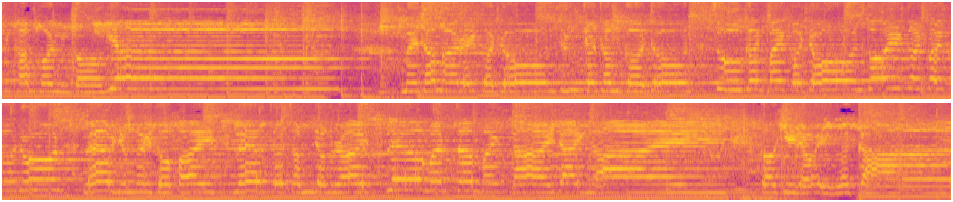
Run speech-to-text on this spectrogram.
นคำคนตอกย้ำไม่ทำอะไรก็โดน ถึงจะทำก็โดน สู้เกินไปก็โดนถอยเกินไปก็โดน แล้วยังไงต่อไป แล้วจะทำอย่างไร แล้วมันจะไม่ตายได้ไง ก็คิดเอาเองละกัน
